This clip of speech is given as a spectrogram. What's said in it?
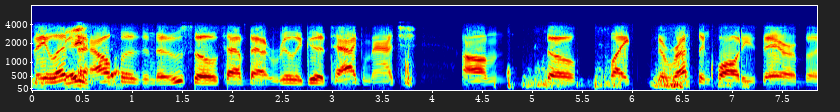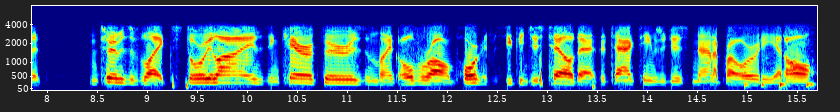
they let the face, Alphas and the Usos have that really good tag match. Um, so like the wrestling quality's there, but in terms of like storylines and characters and like overall importance, you can just tell that the tag teams are just not a priority at all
